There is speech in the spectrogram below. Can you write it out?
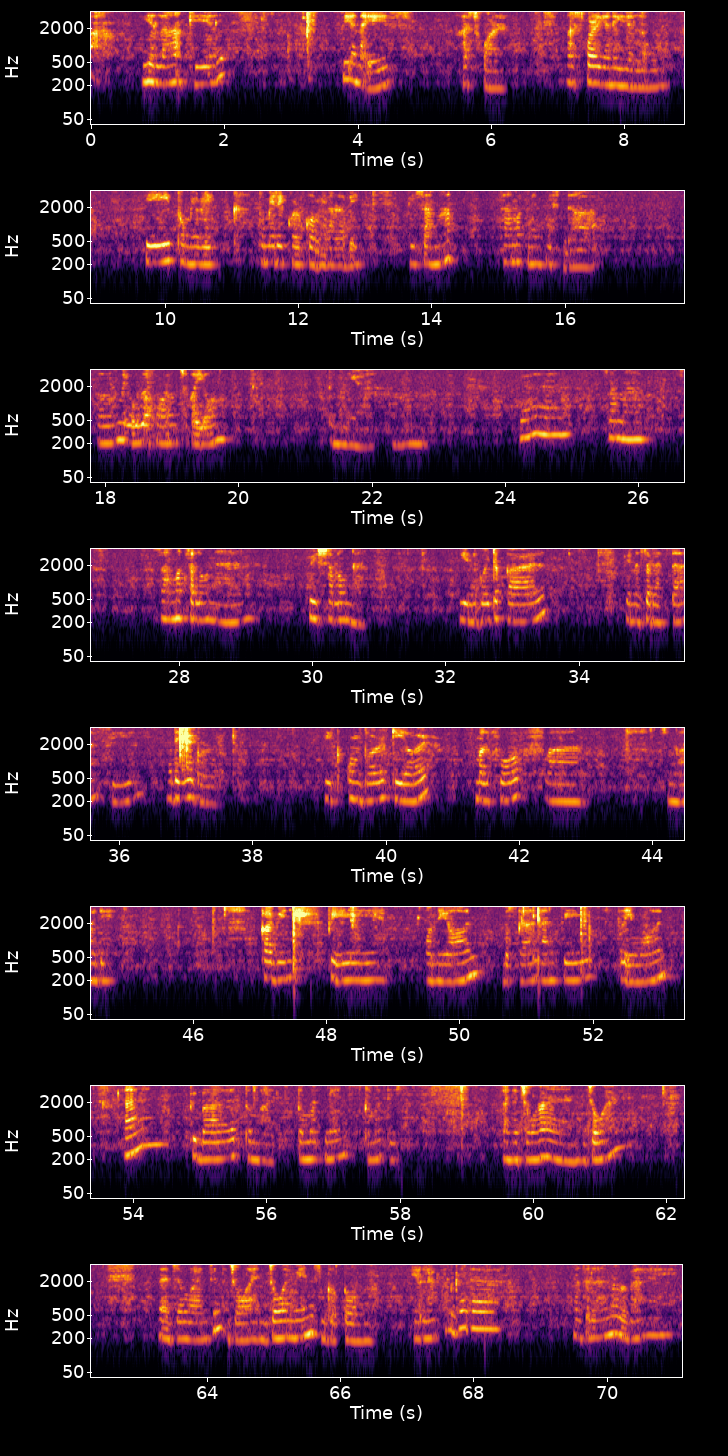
ah, yala akil yan na is aspar aspar yan ay yellow. P turmeric. Turmeric curcum in Arabic. P samak. Samak means isda. Oh, may ulo ko tsaka yung tingnan niya. Oh. yan samak samak sa luna. Fish sa luna. Yun gordakal pinasalata fi ada yogurt fi cucumber kiar malfof uh, sunade cabbage fi onion busal and fi lemon and fi bad tomato tomat means kamatis ano Joan Joan na Joan Diyan na Joan Joan means gutom. Yala talaga Masalama bye bye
